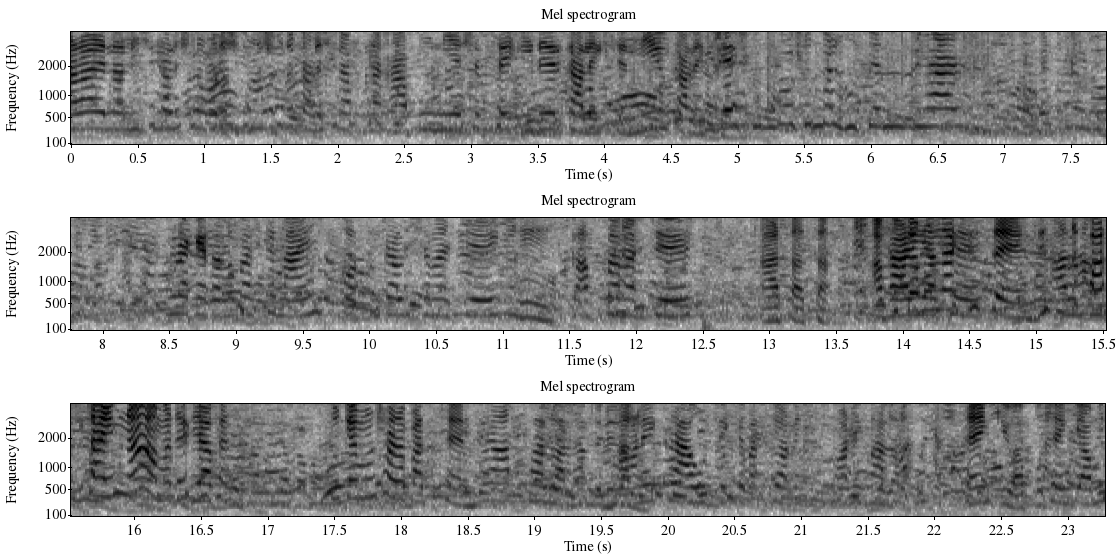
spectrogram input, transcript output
আরা এন্ড আরিশা কালেকশনে অনেক সুন্দর সুন্দর কালেকশন আপনার আপু নিয়ে এসেছে ঈদের কালেকশন নিউ কালেকশন সুন্দর সুন্দর হুসেন বিহার পুরা ক্যাটালগ আসছে নাইস কটন কালেকশন আসছে কাফতান আসছে। আচ্ছা আচ্ছা। আপু কেমন লাগতেছে? This is the first time না আমাদের কাছে? সো কেমন সারা পাচ্ছেন? ভালো আলহামদুলিল্লাহ। অনেক ক্রাউড দেখতে পাচ্ছি অনেক অনেক ভালো থ্যাংক ইউ আপু থ্যাংক ইউ আমি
